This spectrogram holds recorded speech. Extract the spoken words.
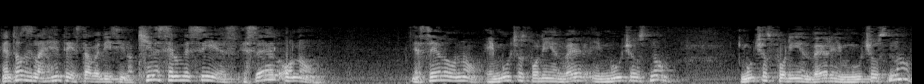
Entonces la gente estaba diciendo, ¿quién es el Mesías? ¿Es Él o no? ¿Es Él o no? Y muchos podían ver y muchos no. Muchos podían ver y muchos no.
